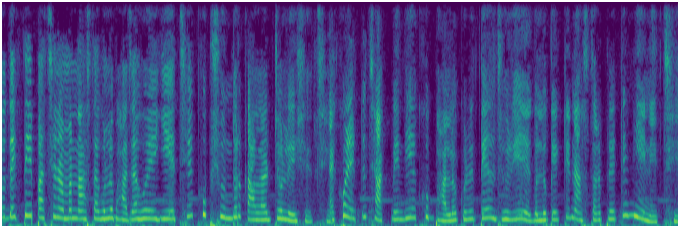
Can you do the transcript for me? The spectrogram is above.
তো দেখতেই পাচ্ছেন আমার নাস্তাগুলো ভাজা হয়ে গিয়েছে, খুব সুন্দর কালার চলে এসেছে। এখন একটু ছাকনি দিয়ে খুব ভালো করে তেল ঝরিয়ে এগুলোকে একটি নাস্তার প্লেটে নিয়ে নিচ্ছি।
